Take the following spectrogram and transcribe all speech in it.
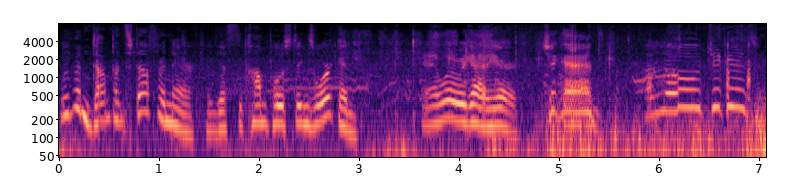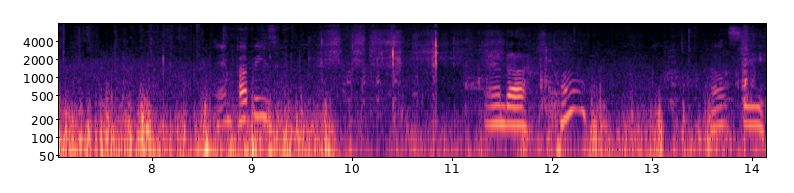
we've been dumping stuff in there. I guess the composting's working. And what do we got here? Chickens! Hello, chickens! And puppies. And, uh, huh? Let's see.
